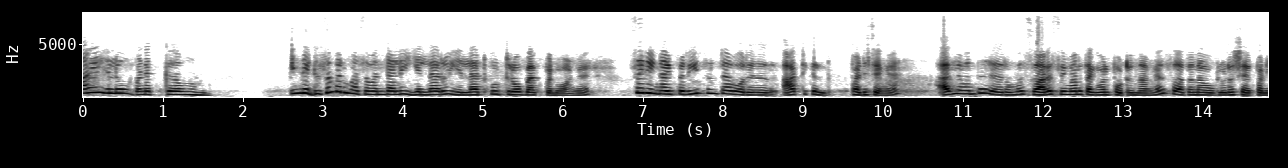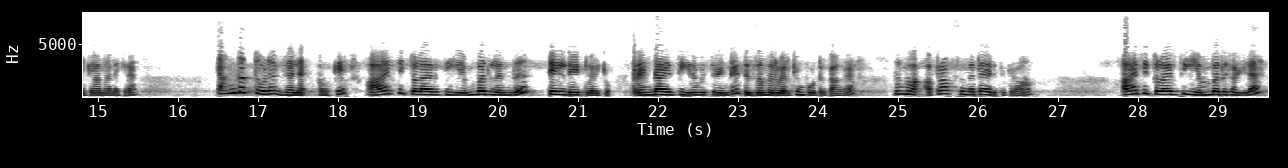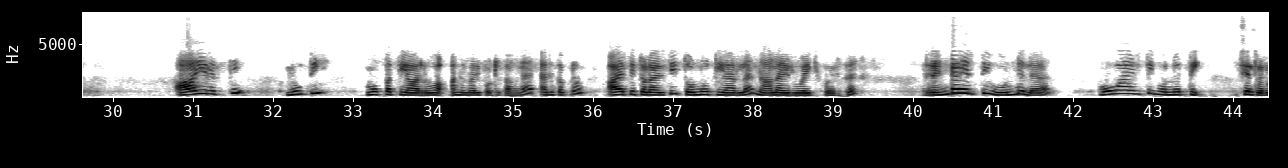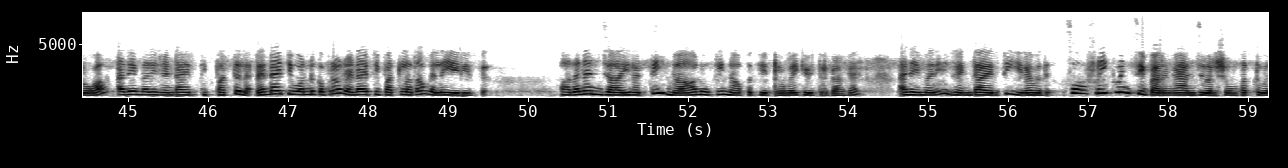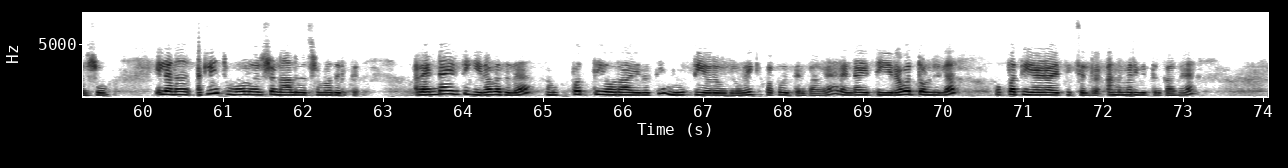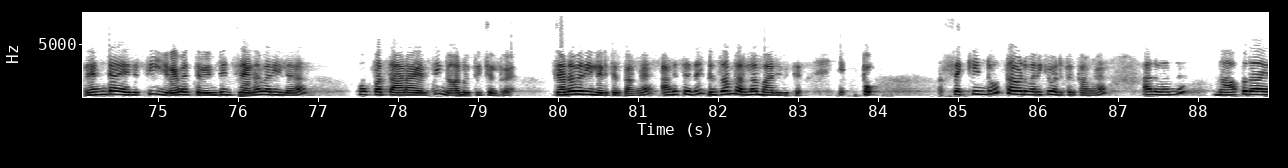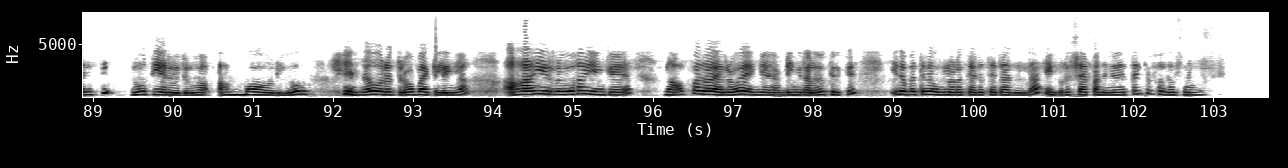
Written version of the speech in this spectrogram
Hi hello வணக்கம். இந்த December மாதம் வந்தாலே எல்லாரும் எல்லாத்துக்கும் த்ரோ பேக் பண்ணுவாங்க. சரி நான் இப்போ ரீசெண்டாக ஒரு ஆர்டிக்கல் படித்தேங்க அதில் வந்து ரொம்ப சுவாரஸ்யமான தகவல் போட்டிருந்தாங்க. ஸோ அதை நான் உங்களோட ஷேர் பண்ணிக்கலாம்னு நினைக்கிறேன். தங்கத்தோட விலை ஓகே ஆயிரத்தி தொள்ளாயிரத்தி எண்பதுலேருந்து டில் டேட் வரைக்கும் ரெண்டாயிரத்தி இருபத்தி ரெண்டு டிசம்பர் வரைக்கும் போட்டிருக்காங்க. நம்ம அப்ராக்சிமேட்டாக எடுத்துக்கலாம். ஆயிரத்தி தொள்ளாயிரத்தி எண்பதுகளில் ஆயிரத்தி நூற்றி முப்பத்தி ஆறு ரூபா அந்த மாதிரி போட்டிருக்காங்க. அதுக்கப்புறம் ஆயிரத்தி தொள்ளாயிரத்தி தொண்ணூற்றி ஆறில் நாலாயிரம் ரூபாய்க்கு போயிருக்கு. ரெண்டாயிரத்தி ஒன்றில் மூவாயிரத்தி முந்நூற்றி சில்லற ரூபா. அதே மாதிரி ரெண்டாயிரத்தி பத்தில் ரெண்டாயிரத்தி ஒன்றுக்கு அப்புறம் ரெண்டாயிரத்தி பத்தில் தான் விலை ஏறி இருக்கு. பதினஞ்சாயிரத்தி நானூற்றி நாற்பத்தி எட்டு ரூபாய்க்கு விற்றுருக்காங்க அதே மாதிரி ரெண்டாயிரத்தி இருபது. ஸோ ஃப்ரீக்குவென்சி பாருங்கள் அஞ்சு வருஷம் பத்து வருஷம். இல்லைன்னா அட்லீஸ்ட் மூணு வருஷம் நாலு வருஷமாவது இருக்குது ரெண்டாயிரத்தி இருபதுல முப்பத்தி ஓராயிரத்தி நூற்றி அறுபது ரூபாய்க்கு பக்கம் விற்றுருக்காங்க ரெண்டாயிரத்தி இருபத்தொன்னுல முப்பத்தி ஏழாயிரத்தி சில்லற அந்த மாதிரி விற்றுருக்காங்க ரெண்டாயிரத்தி இருபத்தி ரெண்டு ஜனவரியில் முப்பத்தாறாயிரத்தி நானூற்றி சில்லற ஜனவரியில் எடுத்திருக்காங்க. அடுத்தது டிசம்பரில் மாறி இருக்கு. இப்போ செகண்டோ தேர்ட் வரைக்கும் எடுத்திருக்காங்க. அது வந்து நாற்பதாயிரத்தி நூற்றி அறுபது ரூபா. அம்மாடியோ என்ன ஒரு த்ரோபேக் இல்லைங்களா? ஆயிரம் ரூபா எங்கே? நாற்பதாயிரம் ரூபா எங்கே? அப்படிங்கிற அளவுக்கு இருக்குது இதை பற்றின உங்களோட கருத்து எதாவது இருந்தால் எங்களோட ஷேர் பண்ணுங்கள் தேங்க்யூ ஃபார் லிஸ்னிங்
